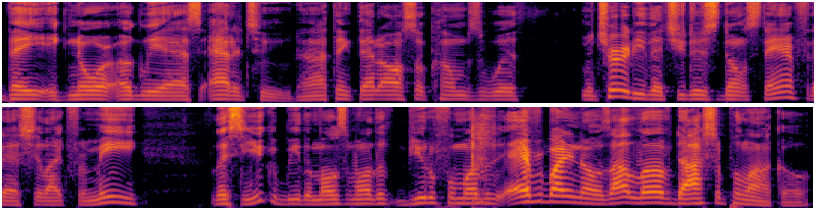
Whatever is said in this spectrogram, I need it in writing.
they ignore ugly ass attitude. And I think that also comes with maturity that you just don't stand for that shit. Like for me, listen, you could be the most mother beautiful mother. Everybody knows I love Dasha Polanco,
